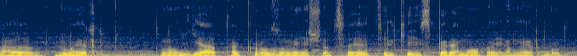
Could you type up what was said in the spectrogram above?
А мир, ну я так розумію, що це тільки з перемогою мир буде.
